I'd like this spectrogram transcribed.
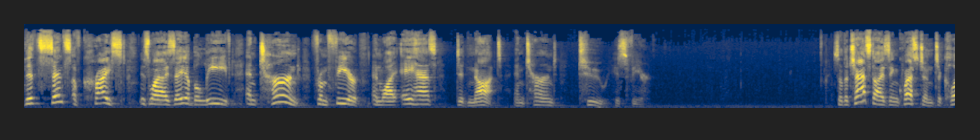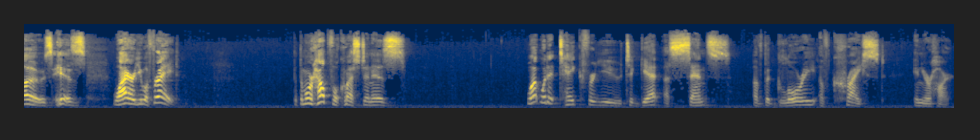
This sense of Christ is why Isaiah believed and turned from fear, and why Ahaz did not and turned to his fear. So, the chastising question to close is why are you afraid? But the more helpful question is what would it take for you to get a sense of the glory of Christ in your heart?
